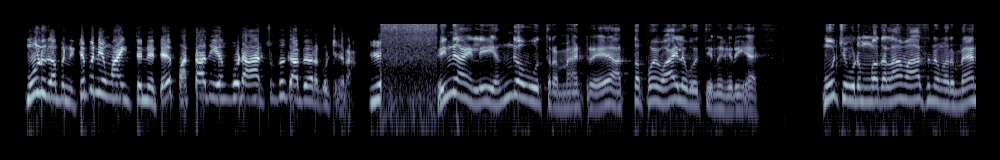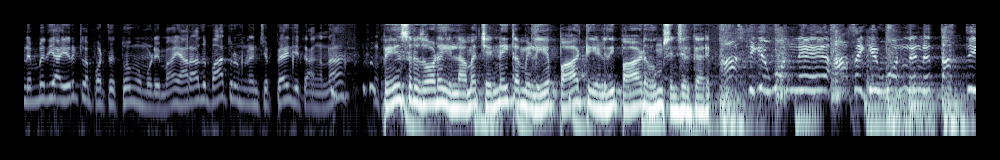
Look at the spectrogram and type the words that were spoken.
மூணு கம்பெனி டிஃபனி வாங்கி தின்னுட்டு பத்தாவது என் கூட ஆறு சுக்கு காப்பி வர குடிச்சுக்கிறான். பின்னாயில எங்க ஊத்துற மேட்ரு அத்தை போய் வாயில ஊத்தினுக்கிறீங்க மூச்சு விடும் போதெல்லாம் வாசனை வருமே? நிம்மதியா இருட்டில் படுத்து தூங்க முடியுமா? யாராவது பாத்ரூம் நினைச்சு பேஞ்சிட்டாங்கன்னா? பேசுறதோட இல்லாம சென்னை தமிழ்லயே பாட்டு எழுதி பாடவும் செஞ்சிருக்காரு. ஒண்ணுன்னு தத்தி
